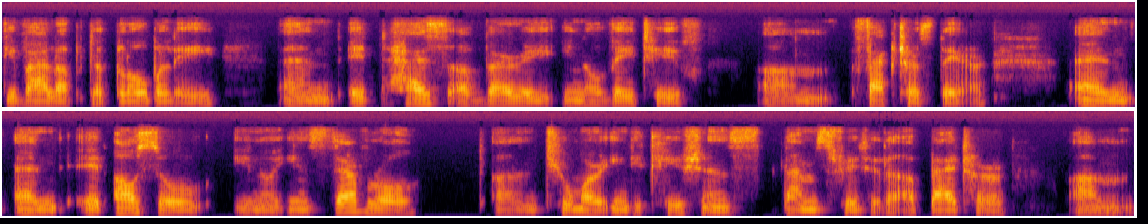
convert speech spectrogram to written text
developed globally, and it has a very innovative um, factors there, and and it also, you know, in several um, tumor indications demonstrated a better um,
